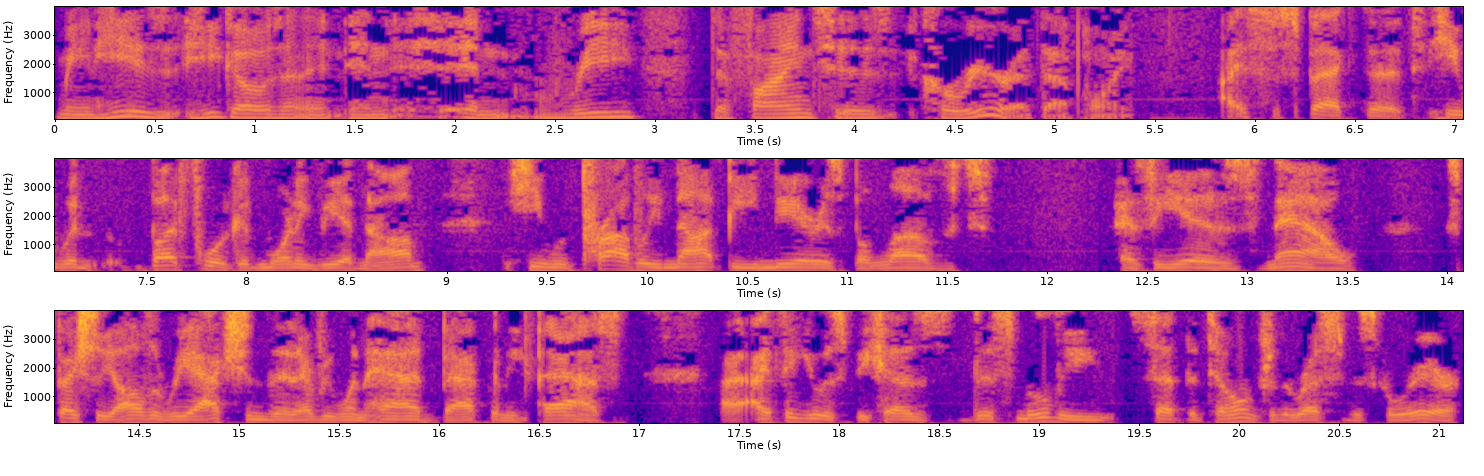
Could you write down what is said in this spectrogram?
mean, he is he goes and in and, and redefines his career at that point. I suspect that he would, but for Good Morning Vietnam, he would probably not be near as beloved as he is now, especially all the reaction that everyone had back when he passed. I, think it was because this movie set the tone for the rest of his career.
